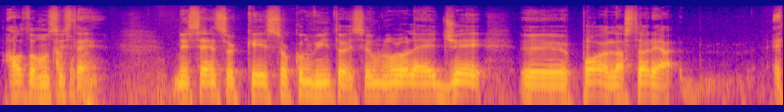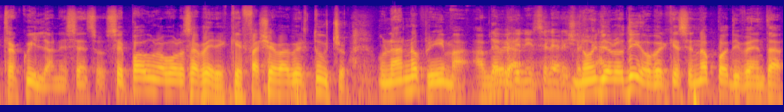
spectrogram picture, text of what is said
autoconsistenti nel senso che sono convinto che se uno lo legge eh, poi la storia è tranquilla, nel senso se poi uno vuole sapere che faceva Bertuccio un anno prima, allora non glielo dico perché sennò poi diventa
